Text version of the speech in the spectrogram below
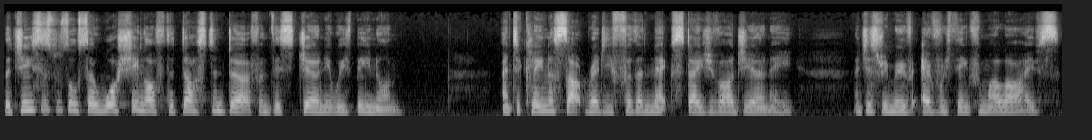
that Jesus was also washing off the dust and dirt from this journey we've been on and to clean us up ready for the next stage of our journey and just remove everything from our lives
